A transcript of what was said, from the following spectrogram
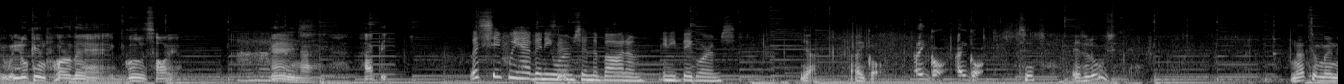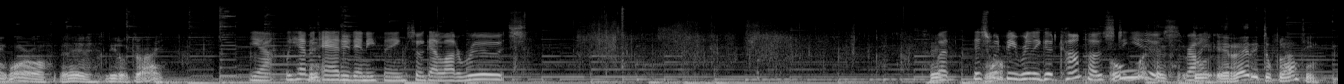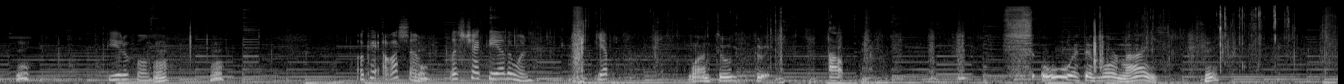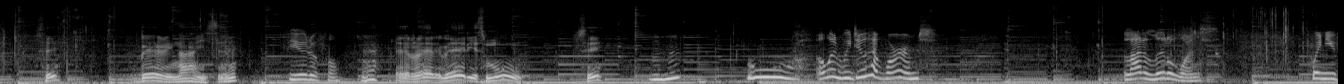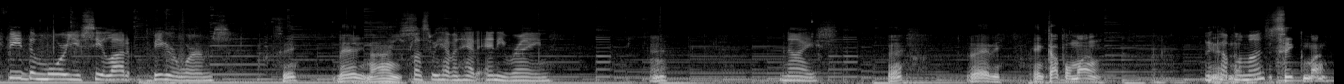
looking for the good soil. Ah, Very yes. nice. Happy. Let's see if we have any See? worms in the bottom. Any big worms. Yeah. I go. I go. I go. See, it's loose. Not too many worms. They're a little dry. Yeah, we haven't added anything, so we got a lot of roots. See? But this would be really good compost Oh, to what use, right? to- uh, ready to planting. See? Beautiful. Yeah, yeah. Okay, awesome. Let's check the other one. Yep. One, two, three. Up. Oh, it's more nice. See? See? Very nice. Eh? Beautiful. Eh, Very, very smooth. See? Mm-hmm. Ooh. Oh, and we do have worms. A lot of little ones. When you feed them more, you see a lot of bigger worms. See? Very nice. Plus, we haven't had any rain. Eh? Nice. Eh? Ready. In a couple months. In a couple of months? Six months.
